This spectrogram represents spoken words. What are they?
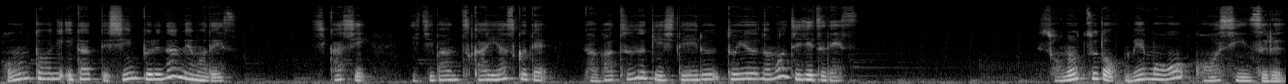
本当に至ってシンプルなメモです。しかし一番使いやすくて長続きしているというのも事実です。その都度メモを更新する。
